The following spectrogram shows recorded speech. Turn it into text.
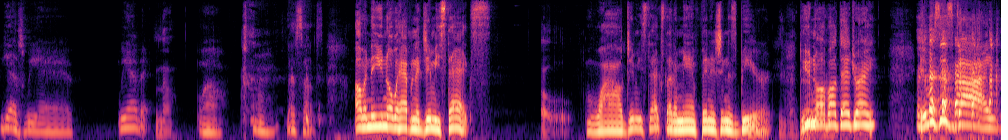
Yes, we have. We haven't. No. Wow. Mm, that sucks. Um, and then you know what happened to Jimmy Stacks? Oh, Wow, Jimmy Stacks let a man finish in his beard. Do you know about that, Dre? It was this guy.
